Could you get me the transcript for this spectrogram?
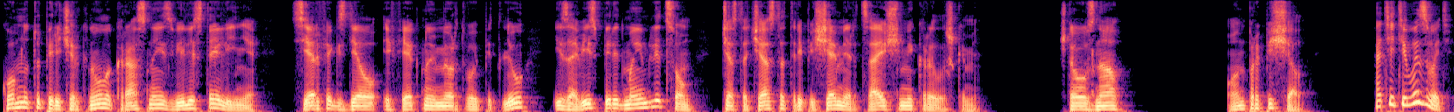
Комнату перечеркнула красная извилистая линия. Серфик сделал эффектную мертвую петлю и завис перед моим лицом, часто-часто трепеща мерцающими крылышками. «Что узнал?» Он пропищал. «Хотите вызвать?»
